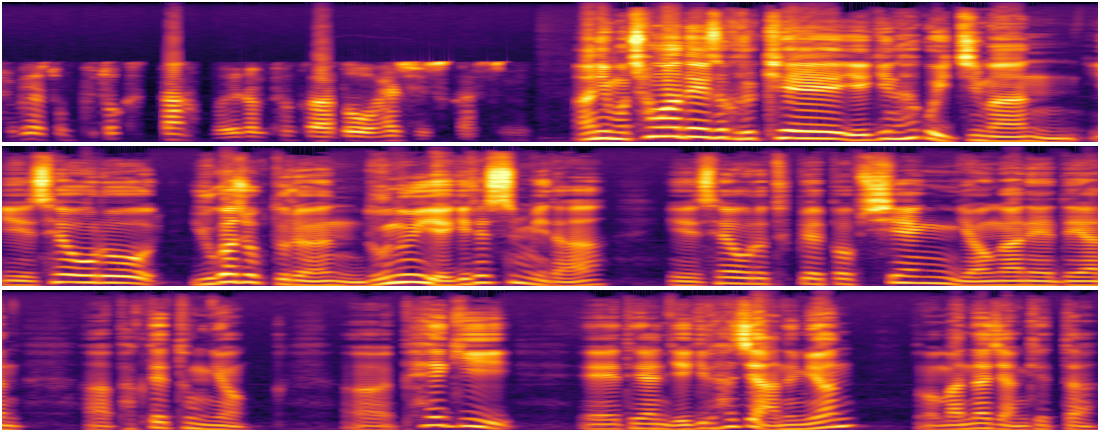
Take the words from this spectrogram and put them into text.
준비가 좀 부족했다 뭐 이런 평가도 할 수 있을 것 같습니다 아니 뭐 청와대에서 그렇게 얘기는 하고 있지만 이 세월호 유가족들은 누누이 얘기를 했습니다. 이 세월호 특별법 시행 영안에 대한 아, 박 대통령 어, 폐기에 대한 얘기를 하지 않으면 어, 만나지 않겠다.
